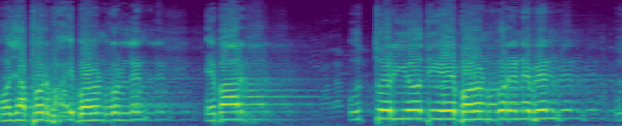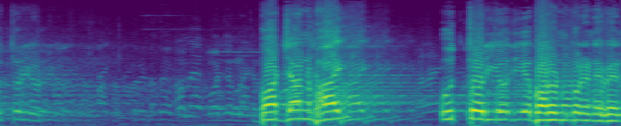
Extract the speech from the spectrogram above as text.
মোজাফর ভাই বরণ করলেন। এবার উত্তরীয় দিয়ে বরণ করে নেবেন। উত্তরীয় বরজান ভাই উত্তরীয় দিয়ে বরণ করে নেবেন।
